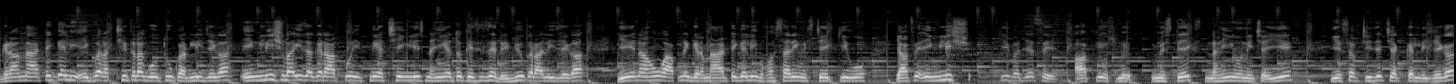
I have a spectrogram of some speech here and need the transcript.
ग्रामेटिकली एक बार अच्छी तरह गोथू कर लीजिएगा। इंग्लिश वाइज अगर आपको इतनी अच्छी इंग्लिश नहीं है तो किसी से रिव्यू करा लीजिएगा। ये ना हो आपने ग्रामेटिकली बहुत सारी मिस्टेक की हो, या फिर इंग्लिश की वजह से आपकी उसमें मिस्टेक्स नहीं होनी चाहिए। ये सब चीज़ें चेक कर लीजिएगा।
